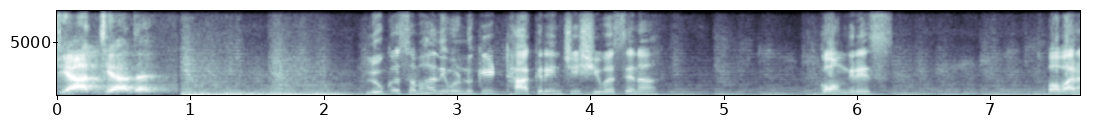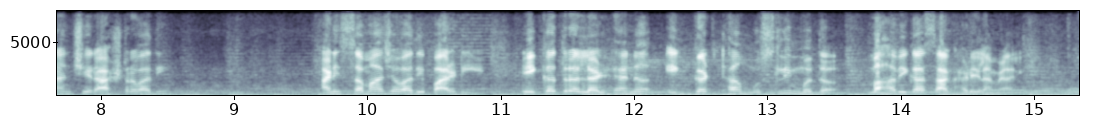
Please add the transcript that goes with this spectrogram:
जिहाद जिहाद आहे. लोकसभा निवडणुकीत ठाकरेंची शिवसेना काँग्रेस पवारांची राष्ट्रवादी आणि समाजवादी पार्टी एकत्र लढल्यानं एकगठ्ठा मुस्लिम मतं महाविकास आघाडीला मिळाली.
